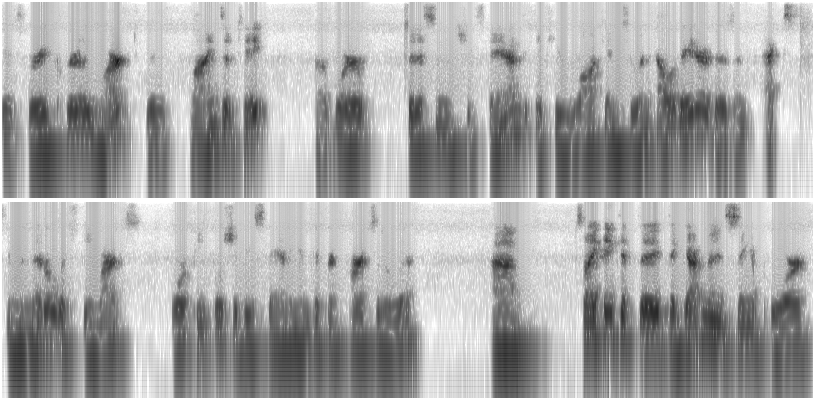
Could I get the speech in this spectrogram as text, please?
it's very clearly marked with lines of tape. of where citizens should stand. If you walk into an elevator, there's an X in the middle which demarks four people should be standing in different parts of the lift. Um, so I think that the, the government in Singapore,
